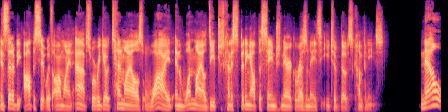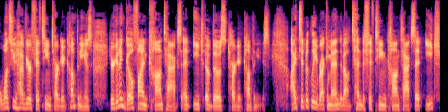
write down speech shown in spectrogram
instead of the opposite with online apps where we go 10 miles wide and one mile deep, just kind of spitting out the same generic resume to each of those companies. Now, once you have your 15 target companies, you're going to go find contacts at each of those target companies. I typically recommend about 10 to 15 contacts at each.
